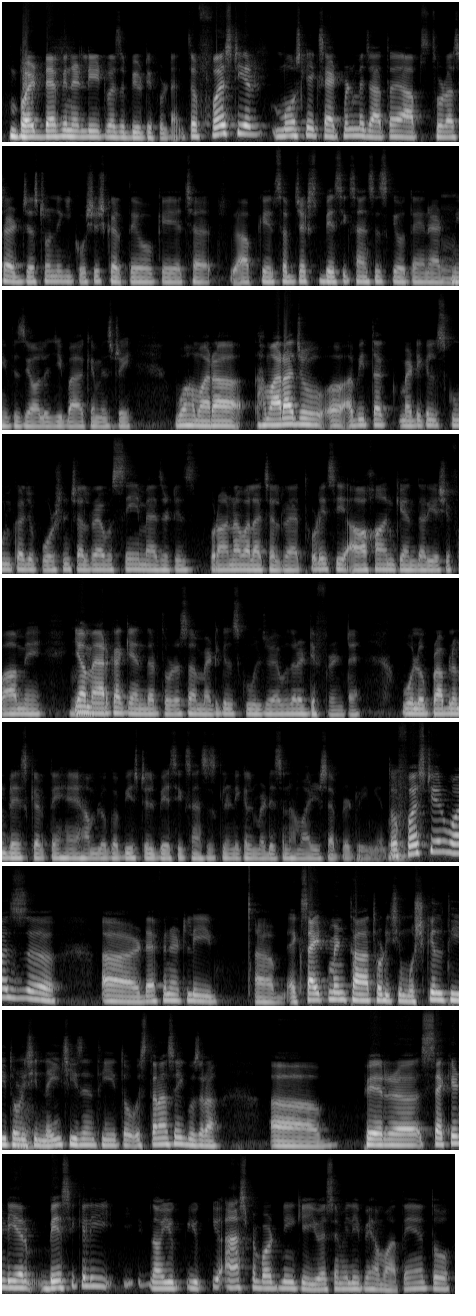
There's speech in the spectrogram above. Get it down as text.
But definitely it was a beautiful time تو فرسٹ ایئر موسٹلی ایکسائٹمنٹ میں جاتا ہے آپ تھوڑا سا ایڈجسٹ ہونے کی کوشش کرتے ہو کہ اچھا آپ کے سبجیکٹس بیسک سائنسز کے ہوتے ہیں انیٹمی فزیولوجی بایو کیمسٹری وہ ہمارا ہمارا جو ابھی تک میڈیکل اسکول کا جو پورشن چل رہا ہے وہ سیم ایز اٹ از پرانا والا چل رہا ہے۔ تھوڑی سی آغا خان کے اندر یا شفا میں یا امیرکا کے اندر تھوڑا سا میڈیکل اسکول جو ہے وہ ذرا ڈفرینٹ ہے۔ وہ لوگ پرابلم ریز کرتے ہیں ہم لوگ ابھی still basic sciences clinical medicine ہماری سیپریٹ ہوئی ہیں۔ تو first year was definitely excitement تھا تھوڑی سی مشکل تھی تھوڑی سی نئی چیزیں تھیں تو اس طرح سے ہی گزرا۔ پھر سیکنڈ ایئر بیسیکلی نا یو ایس میں اباؤٹ نہیں کہ U S M L E پہ ہم آتے ہیں تو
